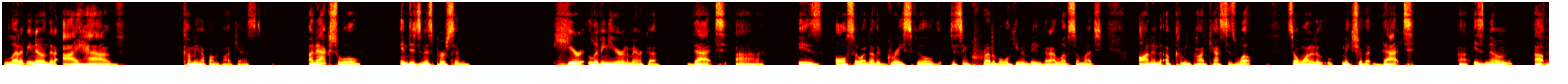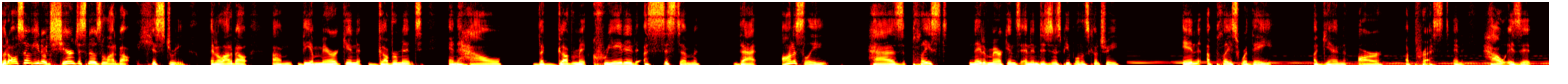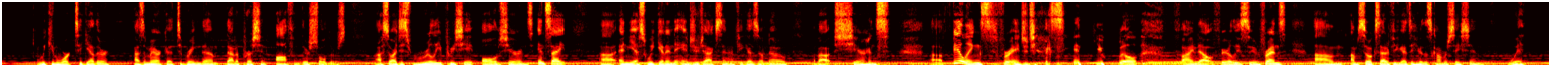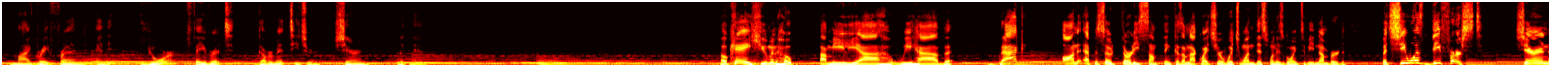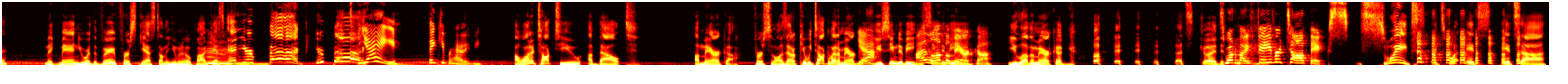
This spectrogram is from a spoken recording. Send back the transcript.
Let it be known that I have coming up on the podcast an actual indigenous person here living here in America that uh, is also another grace filled, just incredible human being that I love so much on an upcoming podcast as well. So I wanted to make sure that that uh, is known. Uh, but also, you know, Sharon just knows a lot about history and a lot about um, the American government and how the government created a system that honestly has placed Native Americans and indigenous people in this country in a place where they, again, are oppressed. And how is it we can work together as America to bring them that oppression off of their shoulders. Uh, so I just really appreciate all of Sharon's insight. Uh, and yes, we get into Andrew Jackson. If you guys don't know about Sharon's uh, feelings for Andrew Jackson, you will find out fairly soon. Friends, um, I'm so excited for you guys to hear this conversation with my great friend and your favorite government teacher, Sharon McMahon. Okay, Human Hope Familia, we have back on episode 30 something, because I'm not quite sure which one this one is going to be numbered, but she was the first. Sharon McMahon, you were the very first guest on the Human Hope podcast, mm. and you're back. You're back. Yay. Thank you for having me. I want to talk to you about America. First of all, is that okay? can we talk about America? Yeah. You seem to be. I love America. You love America. That's good. It's one of my favorite topics. Sweet. It's what it's it's uh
